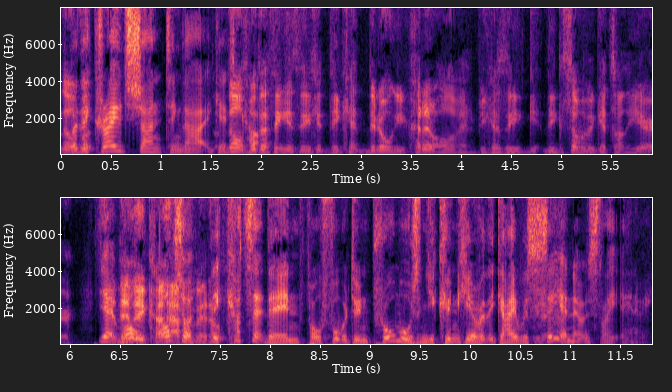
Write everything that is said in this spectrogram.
No, but, the crowd chanting that gets No, cut. but the thing is, they they can't. They don't cut it all of it because they, they some of it gets on the air. Yeah, well, they cut also half of it they off. cut it then while folk were doing promos, and you couldn't hear what the guy was Yeah. saying. It was like anyway.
